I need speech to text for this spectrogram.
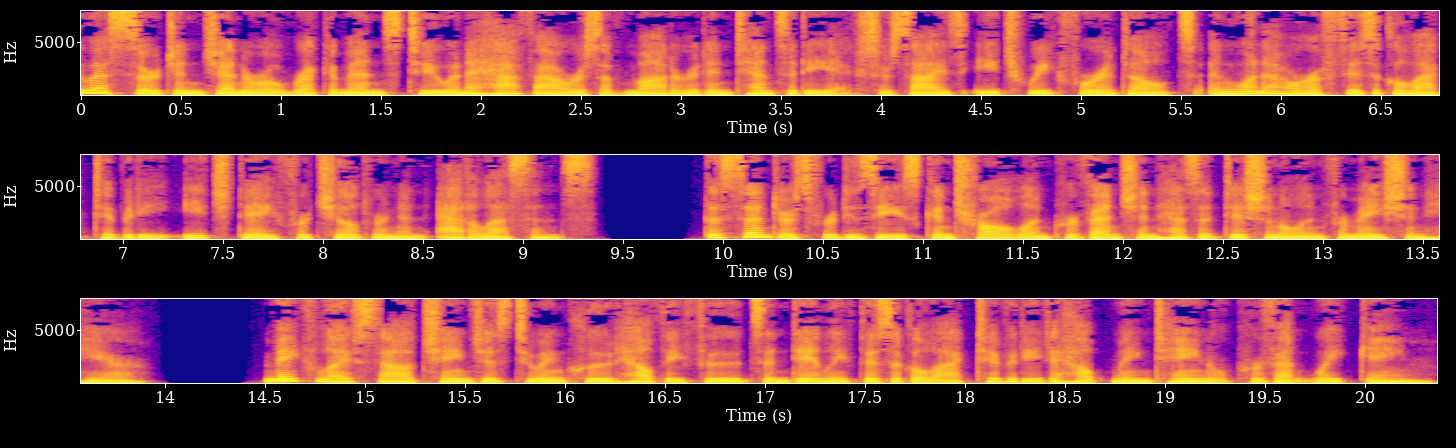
U.S. Surgeon General recommends two and a half hours of moderate intensity exercise each week for adults and one hour of physical activity each day for children and adolescents. The Centers for Disease Control and Prevention has additional information here. Make lifestyle changes to include healthy foods and daily physical activity to help maintain or prevent weight gain.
